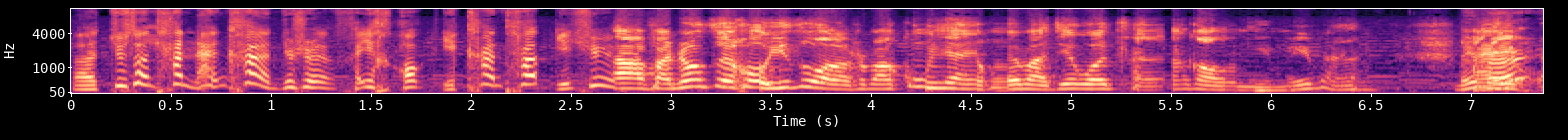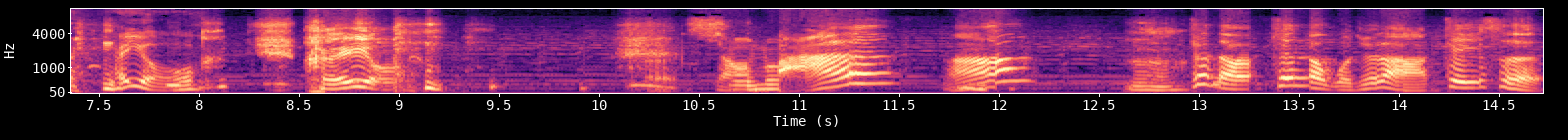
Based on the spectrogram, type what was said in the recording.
呃，就算他难看，就是还好也看他也去啊，反正最后一座了是吧？贡献一回吧，结果彩蛋告诉你没完，没门，还有 还有，小蛮啊，嗯真的真的，我觉得啊，这一次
